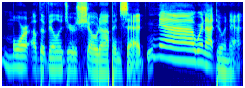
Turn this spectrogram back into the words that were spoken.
more of the villagers showed up and said, No, we're not doing that.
